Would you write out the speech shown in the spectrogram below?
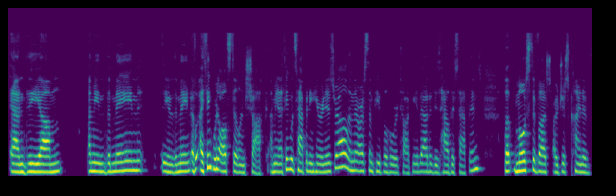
and the, um, I mean, the main you know the main i think we're all still in shock. I mean i think what's happening here in israel and there are some people who are talking about it is how this happened. But most of us are just kind of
